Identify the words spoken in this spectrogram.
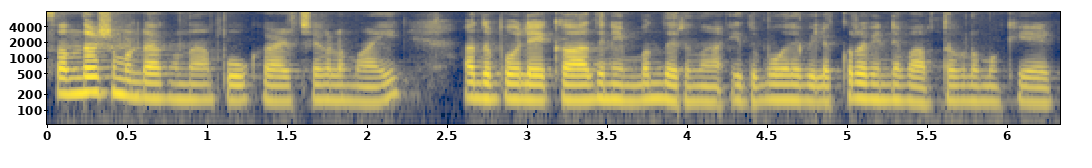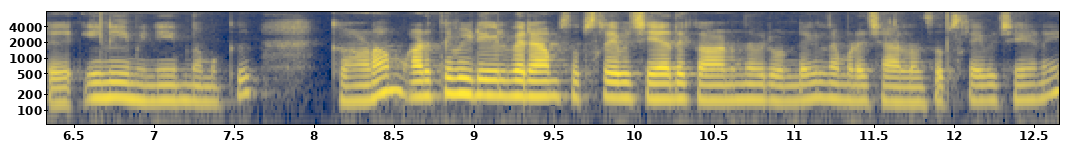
സന്തോഷമുണ്ടാക്കുന്ന പൂക്കാഴ്ചകളുമായി അതുപോലെ കാതിന് ഇമ്പം തരുന്ന ഇതുപോലെ വിലക്കുറവിന്റെ വാർത്തകളുമൊക്കെ ആയിട്ട് ഇനിയും ഇനിയും നമുക്ക് കാണാം. അടുത്ത വീഡിയോയിൽ വരാം. സബ്സ്ക്രൈബ് ചെയ്യാതെ കാണുന്നവരുണ്ടെങ്കിൽ നമ്മുടെ ചാനൽ സബ്സ്ക്രൈബ് ചെയ്യണേ.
